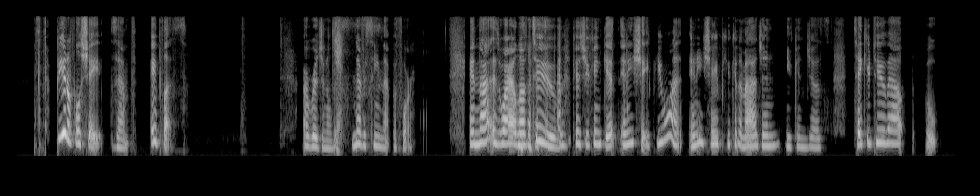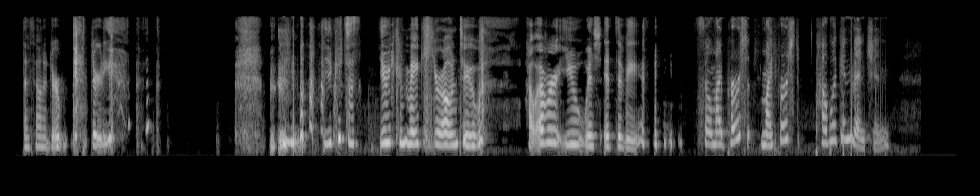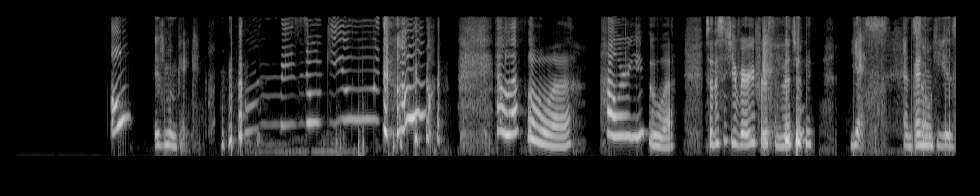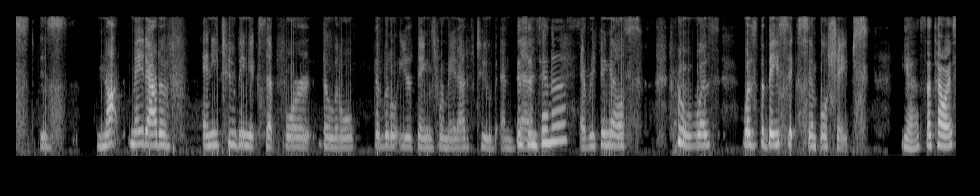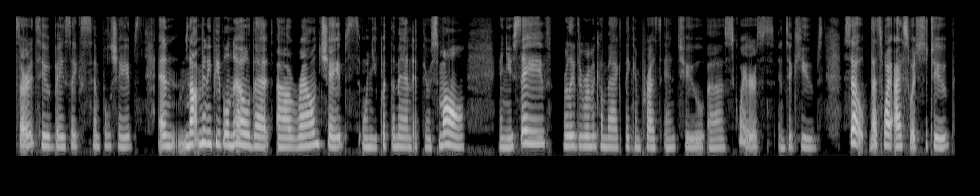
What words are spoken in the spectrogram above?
Beautiful shape, Ximph. A plus. Original. Yes. Never seen that before. And that is why I love tube, because you can get any shape you want. Any shape you can imagine. You can just take your tube out. Oh, that sounded dir- dirty. you could just you can make your own tube however you wish it to be. So my pers- my first public invention Oh, is mooncake. he's so cute. Oh, hello. How are you? So this is your very first invention? yes. And, so he is is not made out of any tubing except for the little the little ear things were made out of tube and is it. Everything else was was the basic simple shapes. Yes, that's how I started too. Basic, simple shapes. And not many people know that uh, round shapes, when you put them in, if they're small and you save or leave the room and come back, they can press into uh, squares, into cubes. So that's why I switched to tube.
